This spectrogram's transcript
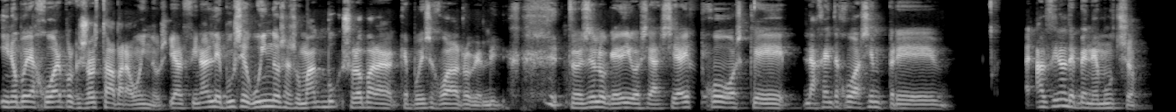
y no podía jugar porque solo estaba para Windows. Y al final le puse Windows a su MacBook solo para que pudiese jugar al Rocket League. Entonces es lo que digo, o sea, si hay juegos que la gente juega siempre, al final depende mucho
